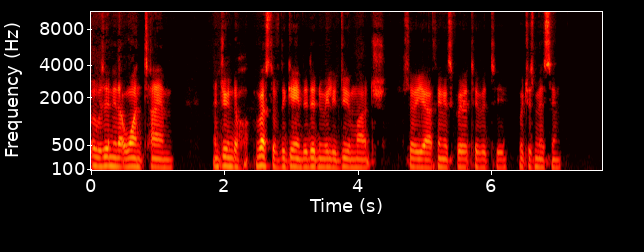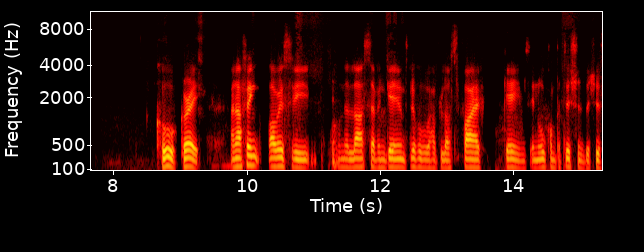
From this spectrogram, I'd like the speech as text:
it was only that one time, and during the rest of the game they didn't really do much. So yeah, I think it's creativity which is missing. Cool, great. And I think obviously in the last seven games, Liverpool have lost five games in all competitions, which is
